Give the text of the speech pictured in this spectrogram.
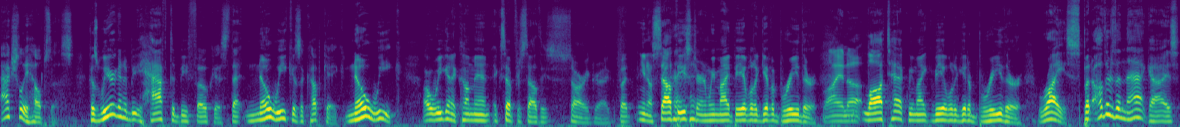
actually helps us because we are going to be have to be focused that no week is a cupcake. No week are we going to come in except for southeast. Sorry, Greg, but you know southeastern we might be able to give a breather. Line up. La Tech, we might be able to get a breather. Rice. But other than that, guys,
